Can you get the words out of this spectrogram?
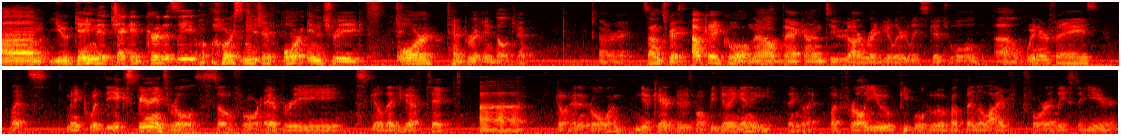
Um, you gain it, check in courtesy, horsemanship, or intrigue, or temperate indulgent. Alright, sounds great. Okay, cool. Now back on to our regularly scheduled uh, winter phase. Let's make with the experience rolls. So for every skill that you have ticked, uh, go ahead and roll one. New characters won't be doing anything like but for all you people who have been alive for at least a year,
